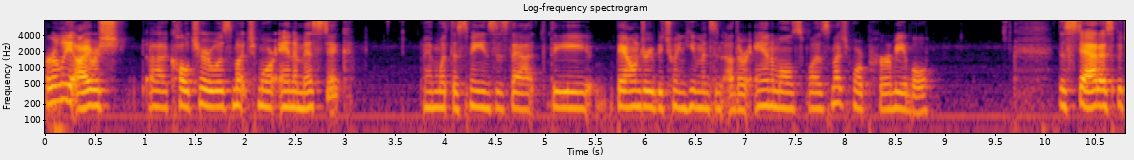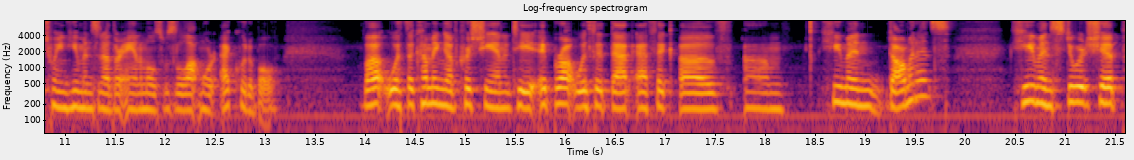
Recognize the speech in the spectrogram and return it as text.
early Irish uh, culture was much more animistic. And what this means is that the boundary between humans and other animals was much more permeable. The status between humans and other animals was a lot more equitable. But with the coming of Christianity, it brought with it that ethic of um, human dominance human stewardship,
